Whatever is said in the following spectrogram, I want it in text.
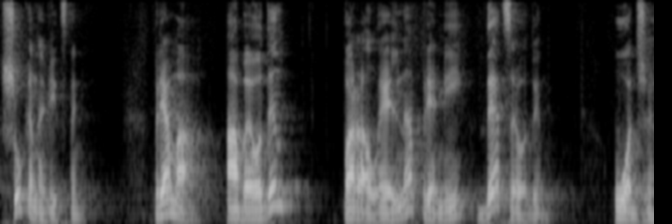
шукана відстань. Пряма AB1 паралельна прямій DC1. Отже,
